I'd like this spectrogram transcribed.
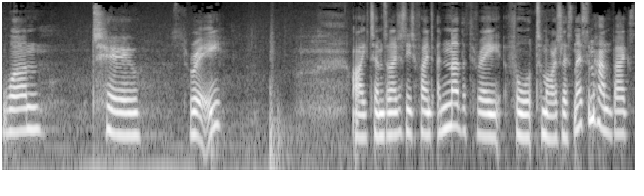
one, two, three items and I just need to find another three for tomorrow's list. And there's some handbags,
